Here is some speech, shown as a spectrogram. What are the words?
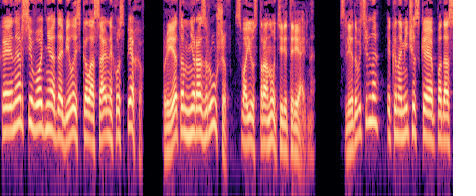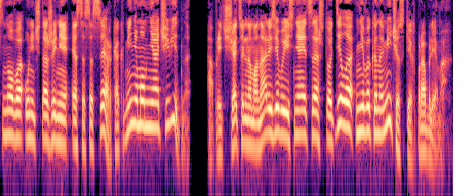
КНР сегодня добилась колоссальных успехов, при этом не разрушив свою страну территориально. Следовательно, экономическая подоснова уничтожения СССР как минимум не очевидна, а при тщательном анализе выясняется, что дело не в экономических проблемах,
